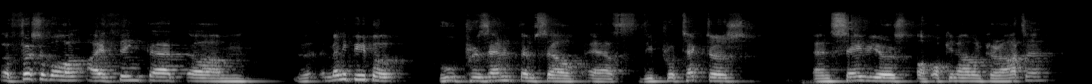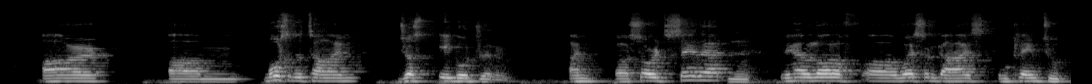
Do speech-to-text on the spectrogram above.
Uh, first of all, I think that um, many people who present themselves as the protectors and saviors of Okinawan karate are um, most of the time just ego driven. I'm uh, sorry to say that. Mm. We have a lot of uh, Western guys who claim to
